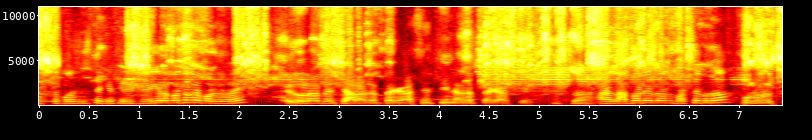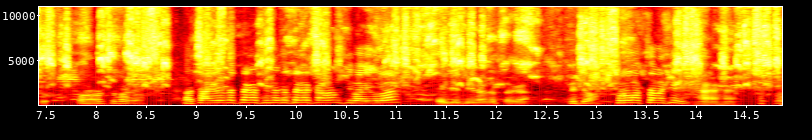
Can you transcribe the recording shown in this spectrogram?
আচ্ছা পঁচিশ থেকে তিরিশ দিন। এগুলো কত করে পড়বে ভাই? এগুলো আপনার চার হাজার টাকা আছে তিন হাজার টাকা আছে। আচ্ছা আর লাভবাটের বাচ্চাগুলো? পনেরোশো। পনেরোশো টাকা। আর চার হাজার টাকা তিন হাজার টাকার কারণ কি ভাই এগুলো? এই যে তিন হাজার টাকা। এটা ছোট বাচ্চা নাকি? হ্যাঁ হ্যাঁ। আচ্ছা।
